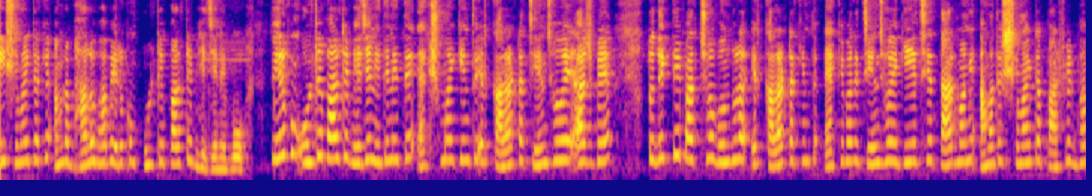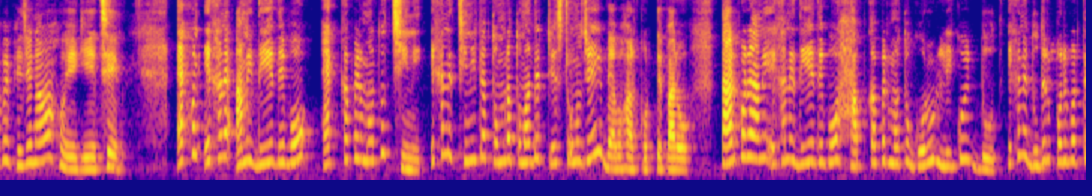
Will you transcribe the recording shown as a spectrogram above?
এই সেমাইটাকে আমরা ভালোভাবে এরকম উল্টে পাল্টে ভেজে নেব। তো এরকম উল্টে পাল্টে ভেজে নিতে নিতে এক সময় কিন্তু এর কালারটা চেঞ্জ হয়ে আসবে। তো দেখতেই পাচ্ছ বন্ধুরা, এর কালারটা কিন্তু একেবারে চেঞ্জ হয়ে গিয়েছে। তার মানে আমাদের সেমাইটা পারফেক্টভাবে ভেজে নেওয়া হয়ে গিয়েছে। এখন এখানে আমি দিয়ে দেব এক কাপের মতো চিনি। এখানে চিনিটা তোমরা তোমাদের টেস্ট অনুযায়ী ব্যবহার করতে পারো। তারপরে আমি এখানে দিয়ে দেব হাফ কাপের মতো গরুর লিকুইড দুধ। এখানে দুধের পরিবর্তে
